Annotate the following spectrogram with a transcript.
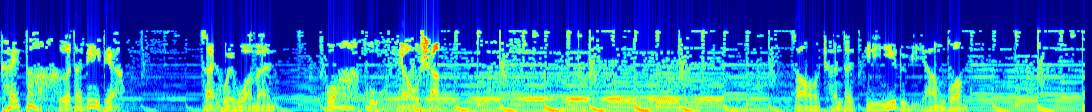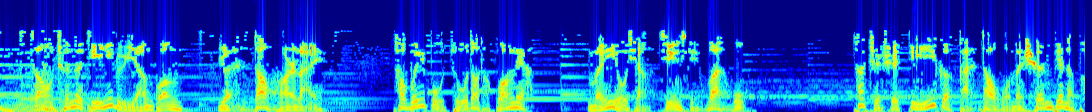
开大合的力量，在为我们刮骨疗伤。早晨的第一缕阳光，早晨的第一缕阳光远道而来，它微不足道的光亮，没有想惊醒万物，他只是第一个赶到我们身边的朋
